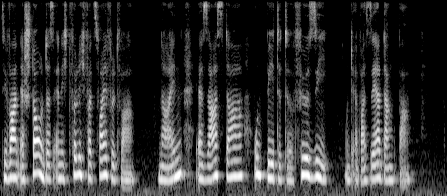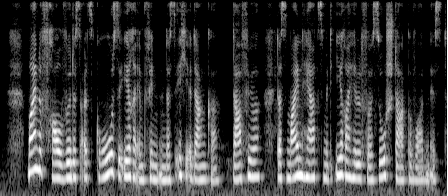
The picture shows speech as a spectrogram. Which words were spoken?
Sie waren erstaunt, dass er nicht völlig verzweifelt war. Nein, er saß da und betete für sie, und er war sehr dankbar. Meine Frau würde es als große Ehre empfinden, dass ich ihr danke, dafür, dass mein Herz mit ihrer Hilfe so stark geworden ist.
